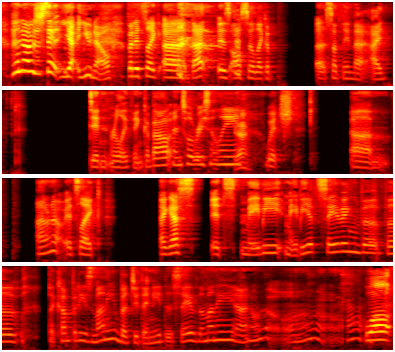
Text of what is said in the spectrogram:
And I was just saying, yeah, you know, but it's like uh, that is also like a, a something that I didn't really think about until recently. Yeah. Which, um, I don't know. It's like, I guess it's maybe maybe it's saving the the the company's money, but do they need to save the money? I don't know. Well,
